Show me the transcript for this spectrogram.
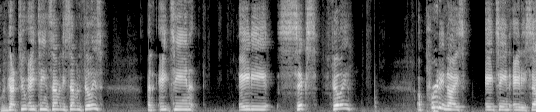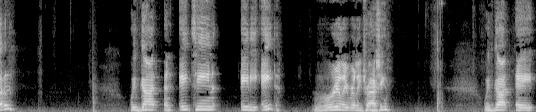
We've got two 1877 Phillies, an 1886 Philly, a pretty nice 1887. We've got an 1888, really, really trashy. We've got a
